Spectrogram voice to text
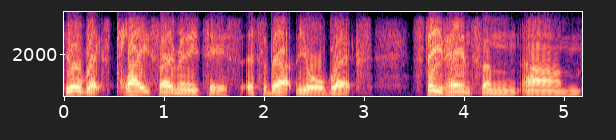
the All Blacks play so many tests. It's about the All Blacks. Steve Hansen, um,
